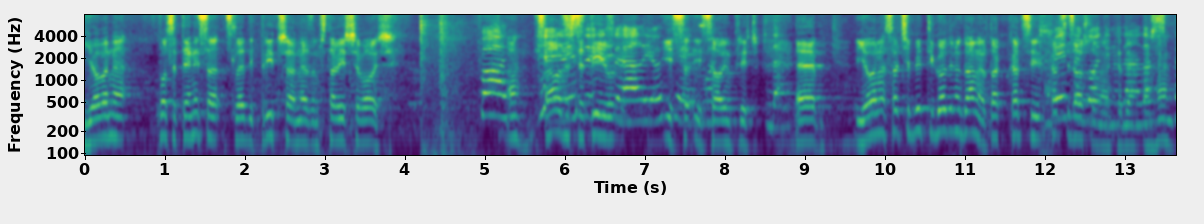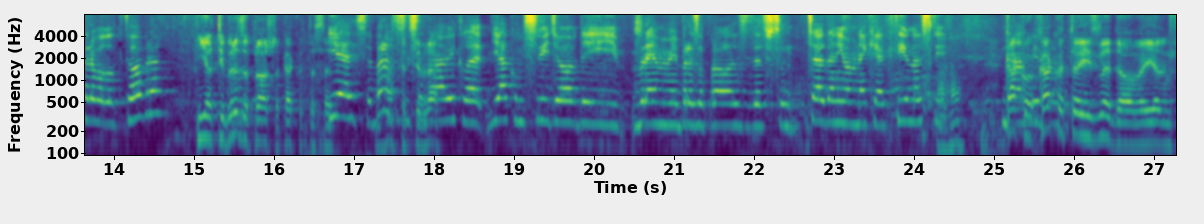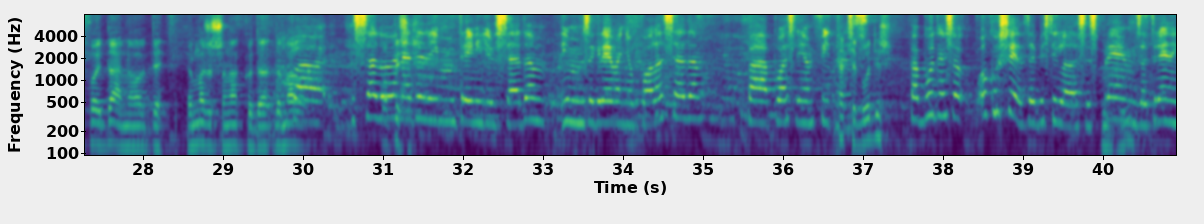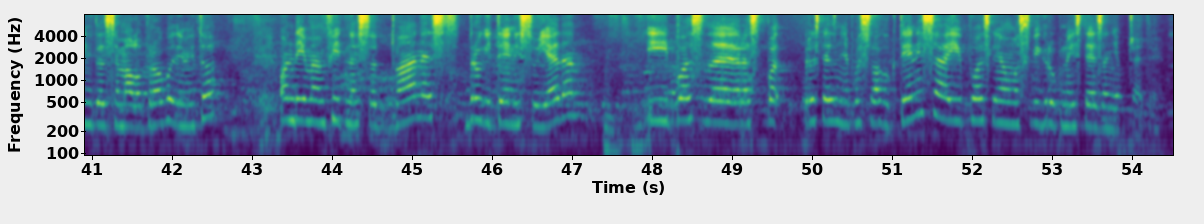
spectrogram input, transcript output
Jovana, posle tenisa sledi priča, ne znam šta više voliš. Pa, A, snalazi se tenis ti više, ali okej. i, sa, i sa ovim pričom. Da. E, Jovana, sad će biti godinu dana, je li tako? Kad si, kad Već si sam došla na godinu akademiju? dana, došla sam 1. oktobra. Jel ti brzo prošlo? Kako to sad? Jeste, brzo Aha, sam se vrat- navikla, jako mi sviđa ovde i vreme mi brzo prolazi, zato što ceo dan imam neke aktivnosti. Aha. Kako, mi kako to izgleda ovaj jedan tvoj dan ovde? Jel možeš onako da, da malo... Pa sad ove opišeš? nedelje imam treninge u 7, imam zagrevanje u pola 7, pa posle imam fitness. Kad se budiš? Pa budem se oko 6 da bi stigla da se spremim Mhm. za trening, da se malo probudim i to. Onda imam fitness od 12, drugi tenis u 1 i posle raspo, rastezanje posle svakog tenisa i posle imamo svi grupno istezanje u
